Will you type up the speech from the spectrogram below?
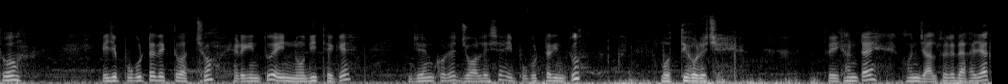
তো এই যে পুকুরটা দেখতে পাচ্ছ, এটা কিন্তু এই নদী থেকে ড্রেন করে জল এসে এই পুকুরটা কিন্তু ভর্তি করেছে। তো এইখানটায় এখন জাল ফেলে দেখা যাক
